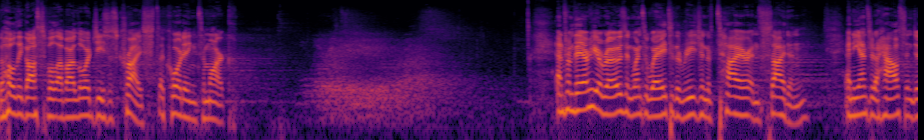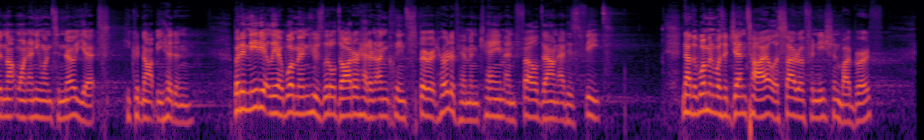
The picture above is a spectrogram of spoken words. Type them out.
The Holy Gospel of our Lord Jesus Christ according to Mark. And from there he arose and went away to the region of Tyre and Sidon. And he entered a house and did not want anyone to know yet. He could not be hidden. But immediately a woman whose little daughter had an unclean spirit heard of him and came and fell down at his feet. Now the woman was a Gentile, a Syrophoenician by birth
